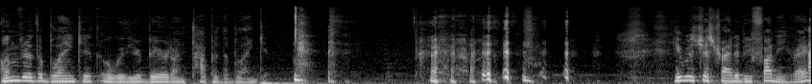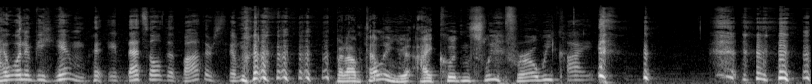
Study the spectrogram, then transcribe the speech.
under the blanket or with your beard on top of the blanket? he was just trying to be funny, right? I want to be him if that's all that bothers him. but I'm telling you, I couldn't sleep for a week. I,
